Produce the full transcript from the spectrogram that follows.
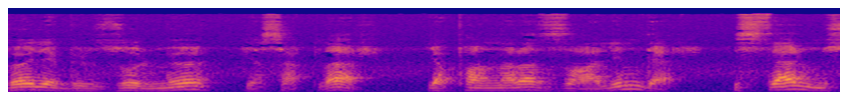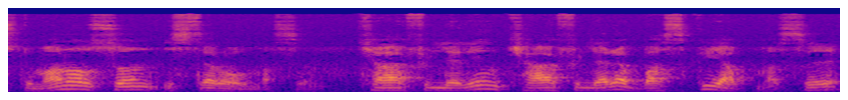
böyle bir zulmü yasaklar. Yapanlara zalim der. İster Müslüman olsun, ister olmasın. Kafirlerin kafirlere baskı yapması,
